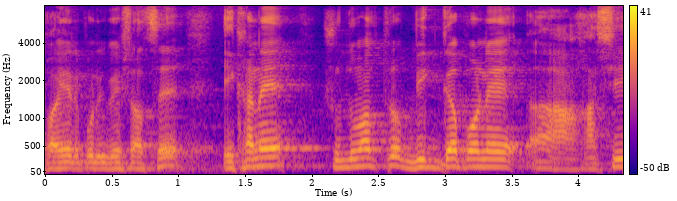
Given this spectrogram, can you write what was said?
ভয়ের পরিবেশ আছে। এখানে শুধুমাত্র বিজ্ঞাপনে হাসি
